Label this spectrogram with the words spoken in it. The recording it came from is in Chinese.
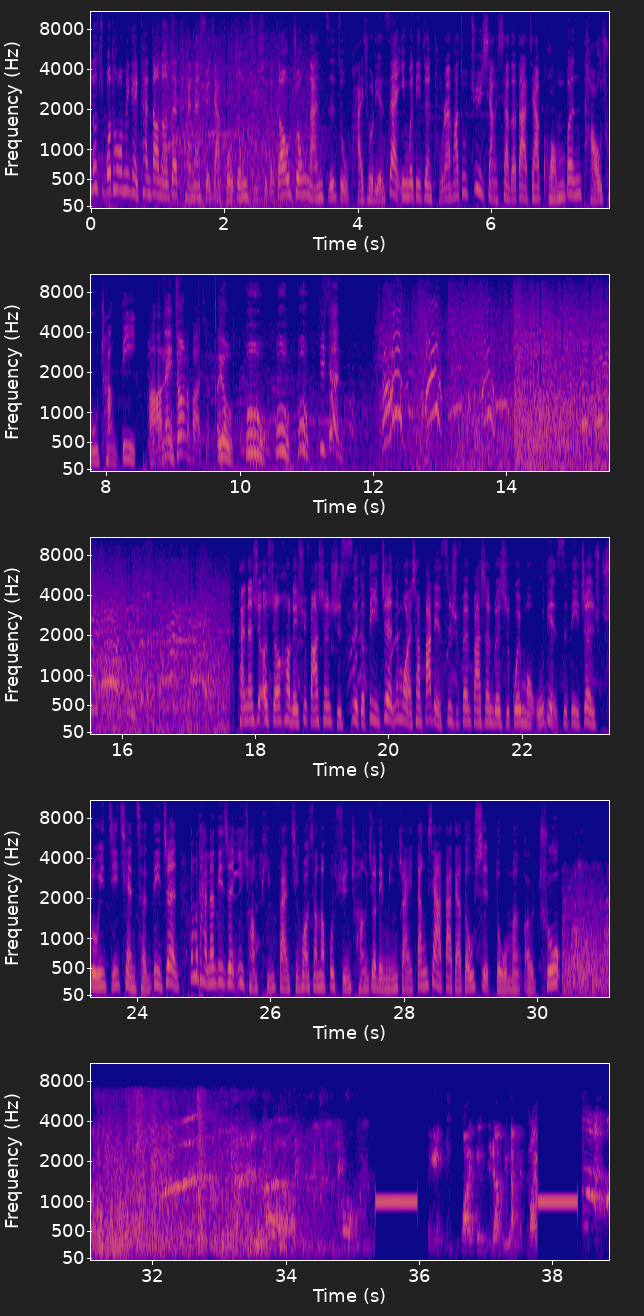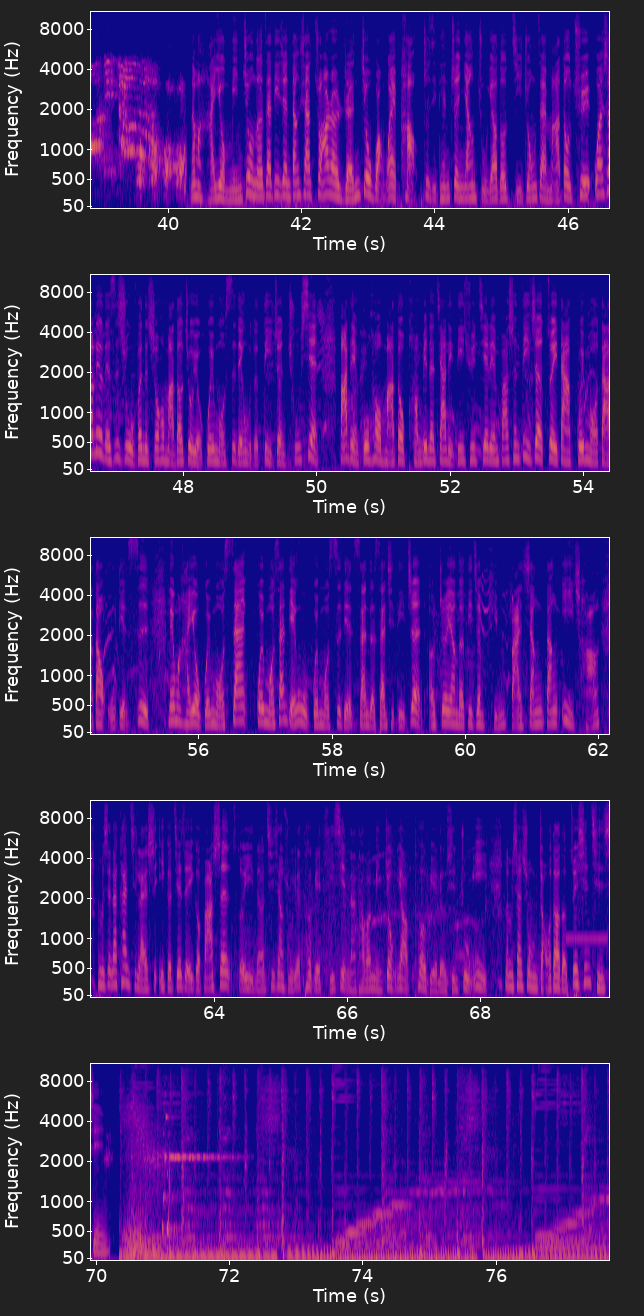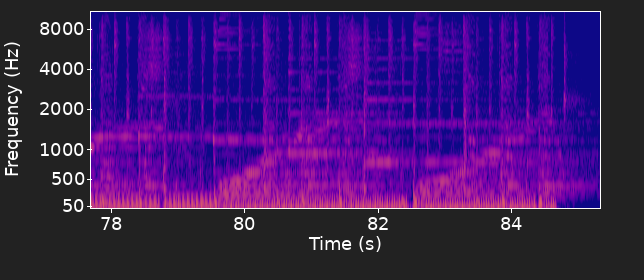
好的，直播通后面可以看到呢，在台南学甲国中举行的高中男子组排球联赛，因为地震突然发出巨响，吓得大家狂奔逃出场地。好，那你装了发球。哎呦，呼呼呼，地震！啊！台南市二十二号连续发生十四个地震，那么晚上八点四十分发生瑞士规模五点四地震，属于极浅层地震。那么台南地震异常频繁，情况相当不寻常，就连民宅当下大家都是夺门而出。那么还有民众呢，在地震当下抓了人就往外跑。这几天震央主要都集中在麻豆区。晚上六点四十五分的时候，麻豆就有规模四点五的地震出现。八点过后，麻豆旁边的嘉里地区接连发生地震，最大规模达到五点四。另外还有规模三、规模三点五、规模四点三的三起地震。而这样的地震频繁，相当异常。那么现在看起来是一个接着一个发生，所以呢，气象署也特别提醒南台湾民众要特别留心注意。那么像是我们掌握到的最新情形。Thank you.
